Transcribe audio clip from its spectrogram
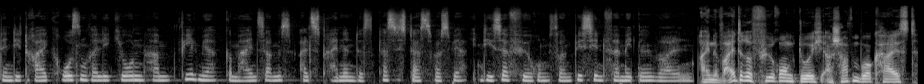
denn die drei großen Religionen haben viel mehr Gemeinsames als Trennendes. Das ist das, was wir in dieser Führung so ein bisschen vermitteln wollen. Eine weitere Führung durch Aschaffenburg heißt,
